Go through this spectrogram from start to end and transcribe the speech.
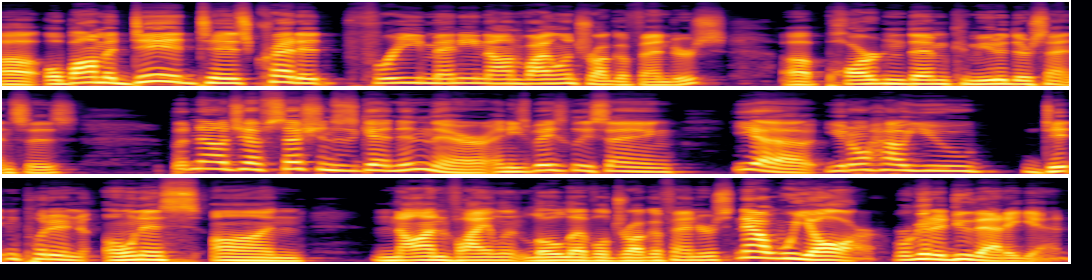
Uh, Obama did, to his credit, free many nonviolent drug offenders, uh, pardoned them, commuted their sentences. But now Jeff Sessions is getting in there, and he's basically saying, yeah, you know how you didn't put an onus on nonviolent, low level drug offenders? Now we are. We're going to do that again.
